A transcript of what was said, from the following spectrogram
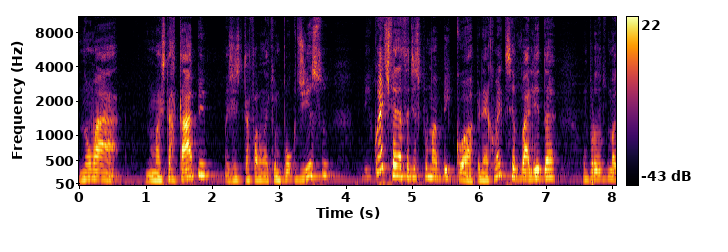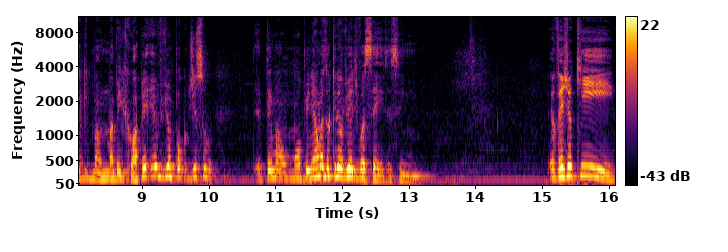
numa, numa startup? A gente está falando aqui um pouco disso. E qual é a diferença disso para uma Big Corp? Né? Como é que você valida um produto numa, numa Big Corp? Eu vivi um pouco disso, eu tenho uma, uma opinião, mas eu queria ouvir a de vocês. assim. Eu vejo que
